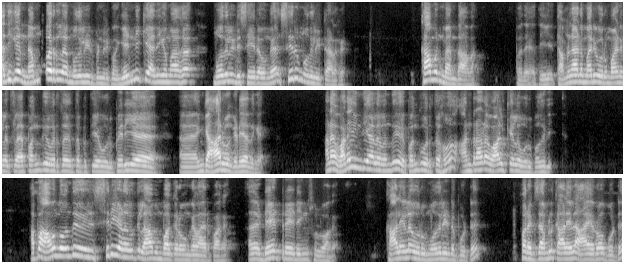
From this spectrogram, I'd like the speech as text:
அதிக நம்பர்ல முதலீடு பண்ணியிருக்கோம் எண்ணிக்கை அதிகமாக முதலீடு செய்யறவங்க சிறு முதலீட்டாளர்கள். காமன் மேன் தான் அவன். இப்போ தமிழ்நாடு மாதிரி ஒரு மாநிலத்தில் பங்கு வர்த்தகத்தை பற்றிய ஒரு பெரிய இங்கே ஆர்வம் கிடையாதுங்க. ஆனால் வட இந்தியாவில் வந்து பங்கு வர்த்தகம் அன்றாட வாழ்க்கையில் ஒரு பகுதி. அப்போ அவங்க வந்து சிறிய அளவுக்கு லாபம் பார்க்குறவங்களாக இருப்பாங்க. அதாவது டே ட்ரேடிங்னு சொல்லுவாங்க. காலையில் ஒரு முதலீட்டை போட்டு ஃபார் எக்ஸாம்பிள் காலையில் ஆயிரம் ரூபா போட்டு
